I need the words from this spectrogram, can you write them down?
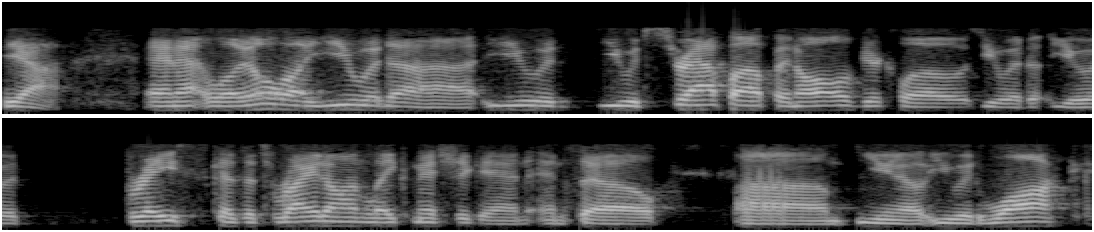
Yeah, and at Loyola, you would uh, you would you would strap up in all of your clothes. You would you would brace because it's right on Lake Michigan, and so um, you know you would walk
